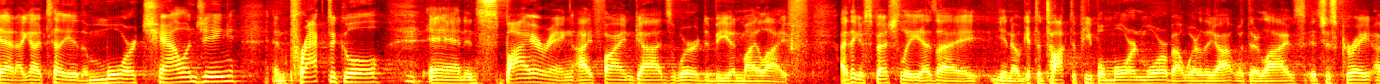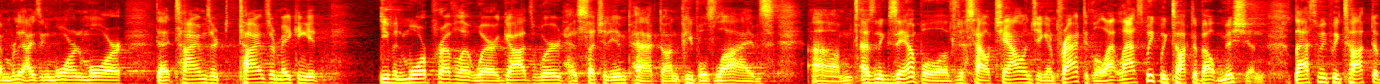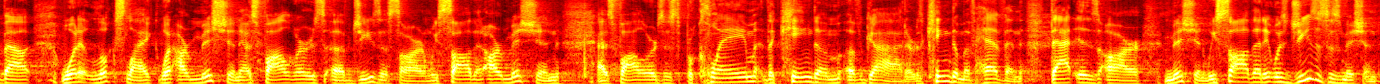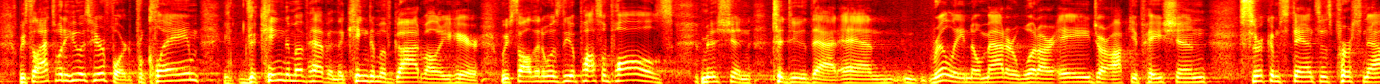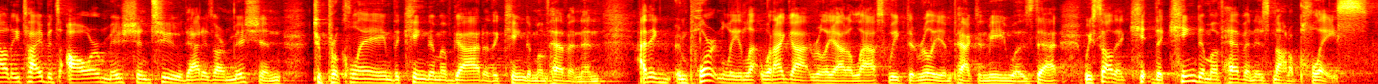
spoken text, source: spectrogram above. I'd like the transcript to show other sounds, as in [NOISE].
Yet, I got to tell you, the more challenging and practical and inspiring I find God's word to be in my life. I think especially as I, you know, get to talk to people more and more about where they are with their lives, it's just great. I'm realizing more and more that times are times are making it even more prevalent where God's word has such an impact on people's lives. Um, as an example of just how challenging and practical, last week we talked about mission. Last week we talked about what it looks like, what our mission as followers of Jesus are. And we saw that our mission as followers is to proclaim the kingdom of God or the kingdom of heaven. That is our mission. We saw that it was Jesus' mission. We saw that's what he was here for, to proclaim the kingdom of heaven, the kingdom of God while you're here. We saw that it was the Apostle Apostle Paul's mission to do that. And really, no matter what our age, our occupation, circumstances, personality type, it's our mission too. That is our mission to proclaim the kingdom of God or the kingdom of heaven. And I think importantly, what I got really out of last week that really impacted me was that we saw that the kingdom of heaven is not a place.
